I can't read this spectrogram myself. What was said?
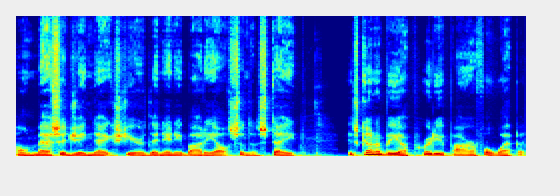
on messaging next year than anybody else in the state. is going to be a pretty powerful weapon.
